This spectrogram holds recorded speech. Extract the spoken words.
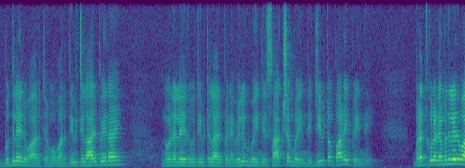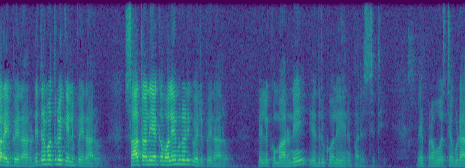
బుద్ధి లేని వారితో ఏమో వారి దివిటిలు ఆరిపోయినాయి. నూనె లేదు దివిటీలు ఆరిపోయినాయి వెలుగు పోయింది సాక్ష్యం పోయింది జీవితం పాడైపోయింది. బ్రతుకుల నెమ్మది లేని వారైపోయినారు నిద్రమత్తులోకి వెళ్ళిపోయినారు సాతాను యొక్క వలయంలోనికి వెళ్ళిపోయినారు. పెళ్ళి కుమారుని ఎదుర్కోలేని పరిస్థితి. రేపు ప్రభు వస్తే కూడా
